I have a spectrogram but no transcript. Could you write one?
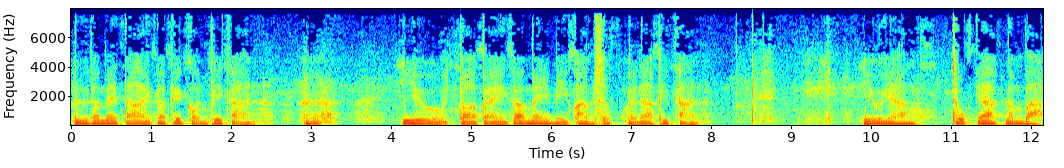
หรือถ้าไม่ตายก็พิกลพิการอยู่ต่อไปก็ไม่มีความสุขเวลาพิการ อยู่อย่างทุกข์ยากลำบาก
